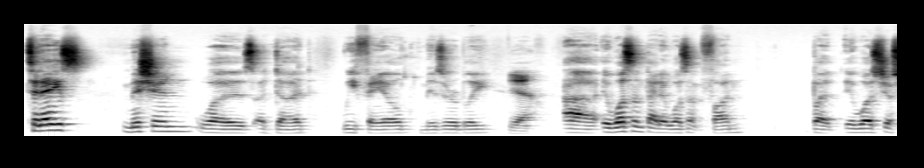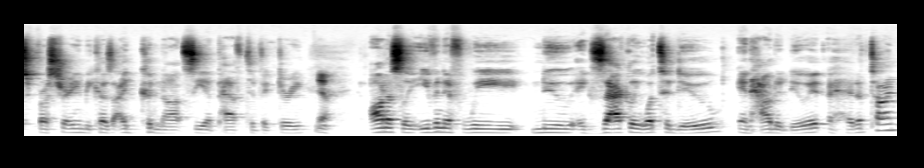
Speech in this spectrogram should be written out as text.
today's mission was a dud. We failed miserably. Yeah. Uh, it wasn't that it wasn't fun, but it was just frustrating because I could not see a path to victory. Yeah. Honestly, even if we knew exactly what to do and how to do it ahead of time,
